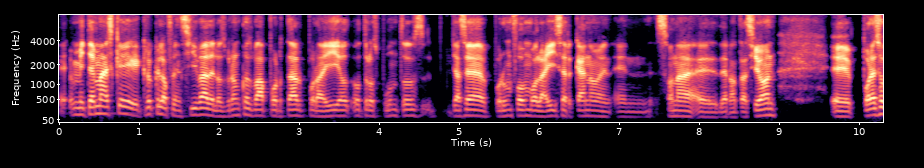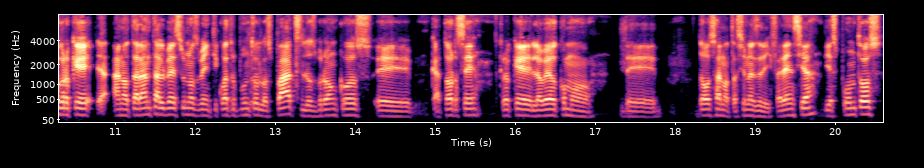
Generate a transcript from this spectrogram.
Eh, mi tema es que creo que la ofensiva de los Broncos va a aportar por ahí otros puntos, ya sea por un fumble ahí cercano en, zona eh, de anotación. por eso creo que anotarán tal vez unos 24 puntos los Pats, los Broncos 14. Creo que lo veo como de dos anotaciones de diferencia, 10 puntos.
